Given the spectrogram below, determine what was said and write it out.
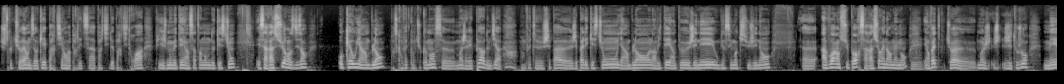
je structurais en disant Ok, partie 1, on va parler de ça, partie 2, partie 3. Puis je me mettais un certain nombre de questions. Et ça rassure en se disant Au cas où il y a un blanc, parce qu'en fait, quand tu commences, euh, moi j'avais peur de me dire oh, En fait, euh, je sais pas, j'ai pas les questions, il y a un blanc, l'invité est un peu gêné, ou bien c'est moi qui suis gênant. avoir un support, ça rassure énormément. Mmh. Et en fait, tu vois, moi j'ai toujours, mais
